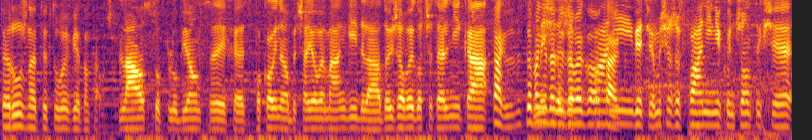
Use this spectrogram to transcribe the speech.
te różne tytuły w jedną całość. Dla osób lubiących e, spokojne, obyczajowe mangi, dla dojrzałego czytelnika. Tak, zdecydowanie myślę, dla dojrzałego, że tak. fani, wiecie, myślę, że fani niekończących się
